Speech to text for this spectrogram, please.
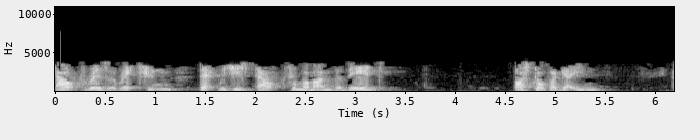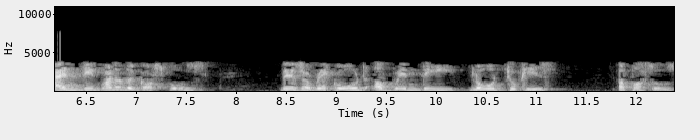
out-resurrection, that which is out from among the dead. I stop again, and in one of the Gospels, there's a record of when the Lord took his apostles,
